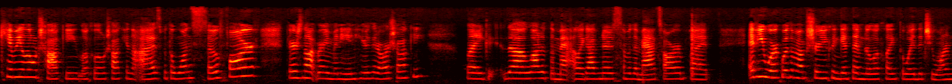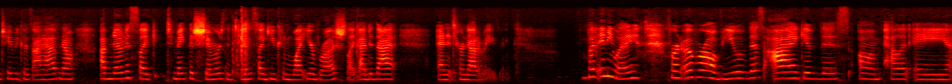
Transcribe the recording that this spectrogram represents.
can be a little chalky, look a little chalky in the eyes, but the ones so far, there's not very many in here that are chalky. Like, the, a lot of the matte, like I've noticed some of the mattes are, but if you work with them, I'm sure you can get them to look like the way that you want them to, because I have. Now, I've noticed, like, to make the shimmers intense, like, you can wet your brush. Like, I did that, and it turned out amazing. But anyway, for an overall view of this, I give this um, palette a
